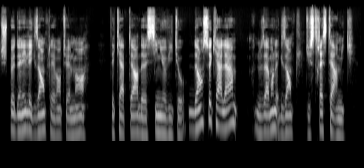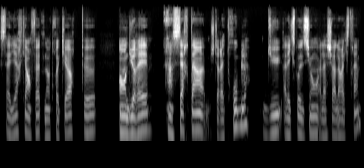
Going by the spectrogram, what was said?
Je peux donner l'exemple éventuellement des capteurs de signaux vitaux. Dans ce cas-là, nous avons l'exemple du stress thermique, c'est-à-dire qu'en fait, notre cœur peut endurer un certain, je dirais, trouble dû à l'exposition à la chaleur extrême.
